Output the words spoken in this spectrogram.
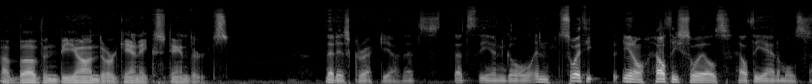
above and beyond organic standards. That is correct. Yeah, that's that's the end goal. And so, you know, healthy soils, healthy animals,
